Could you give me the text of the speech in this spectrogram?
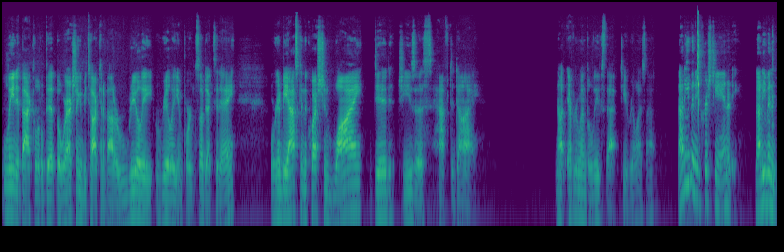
lean it back a little bit. But we're actually going to be talking about a really really important subject today. We're going to be asking the question: Why did Jesus have to die? Not everyone believes that. Do you realize that? Not even in Christianity. Not even in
